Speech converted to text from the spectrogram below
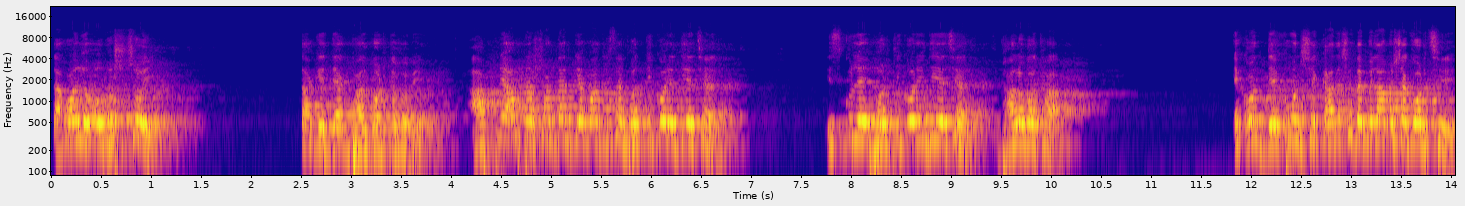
তাহলে অবশ্যই তাকে দেখভাল করতে হবে। আপনি আপনার সন্তানকে মাদ্রাসায় ভর্তি করে দিয়েছেন। স্কুলে ভর্তি করে দিয়েছেন। ভালো কথা। এখন দেখুন সে কাদের সাথে মেলামেশা করছে।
